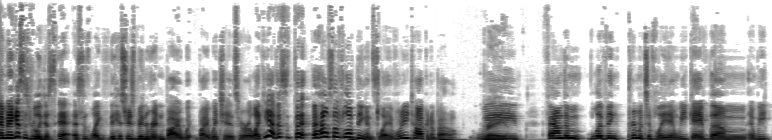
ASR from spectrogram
I mean, I guess it's really just it. It's just like the history's been written by by witches who are like, yeah, this is the, the house elves love being enslaved. What are you talking about? We Right. found them living primitively and we gave them and we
